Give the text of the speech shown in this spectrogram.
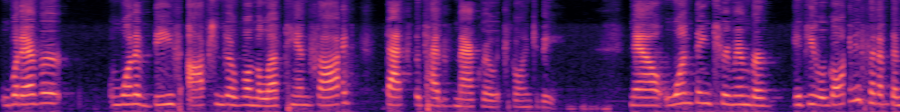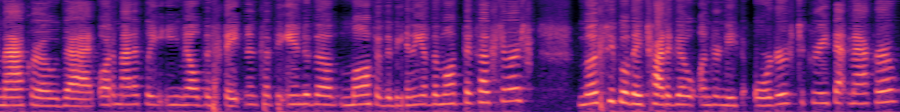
whatever one of these options over on the left-hand side, that's the type of macro it's going to be. Now, one thing to remember, if you were going to set up the macro that automatically emailed the statements at the end of the month or the beginning of the month to customers, most people, they try to go underneath orders to create that macro,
